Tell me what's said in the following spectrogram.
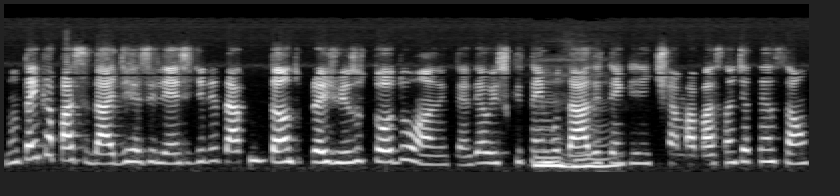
não tem capacidade de resiliência de lidar com tanto prejuízo todo ano, entendeu? Isso que tem uhum. mudado e tem que a gente chamar bastante atenção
